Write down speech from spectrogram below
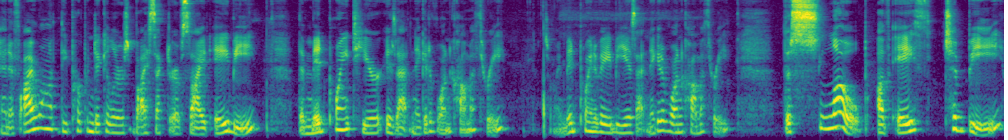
And if I want the perpendicular bisector of side AB, the midpoint here is at negative 1 comma 3. So my midpoint of AB is at negative 1 comma 3. The slope of A to B,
